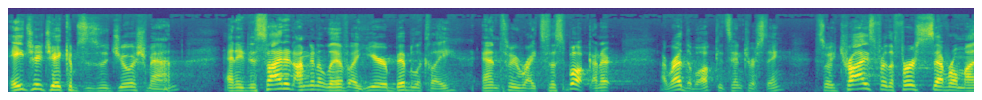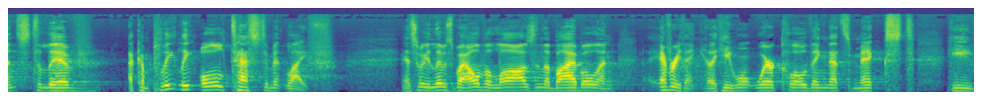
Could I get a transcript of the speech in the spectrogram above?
A.J. Jacobs is a Jewish man, and he decided, I'm going to live a year biblically, and so he writes this book. And I, I read the book, it's interesting. So he tries for the first several months to live a completely Old Testament life. And so he lives by all the laws in the Bible and everything. Like he won't wear clothing that's mixed. He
